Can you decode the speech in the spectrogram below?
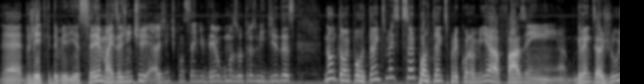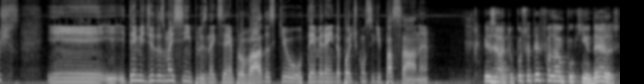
é, do jeito que deveria ser, mas a gente, a gente consegue ver algumas outras medidas não tão importantes, mas que são importantes para a economia, fazem grandes ajustes. E, e, e, tem medidas mais simples né, que serem aprovadas que o, o Temer ainda pode conseguir passar, né? Exato, eu posso até falar um pouquinho delas.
